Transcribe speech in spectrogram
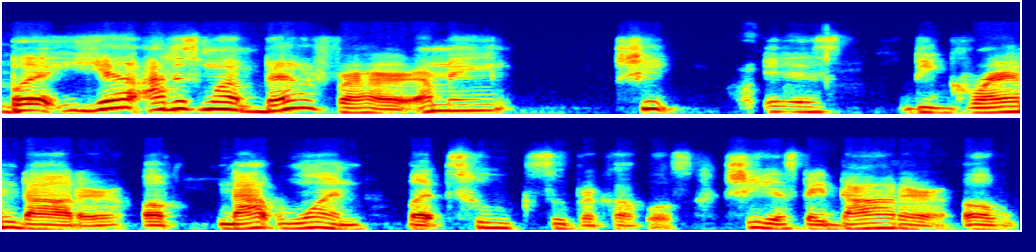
but yeah, I just want better for her. I mean, she is the granddaughter of not one but two super couples. She is the daughter of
